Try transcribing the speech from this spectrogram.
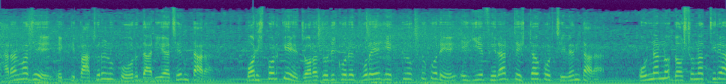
ধারার মাঝে একটি পাথরের উপর দাঁড়িয়ে আছেন তারা। পরস্পরকে জড়াজড়ি করে ধরে একটু একটু করে এগিয়ে ফেরার চেষ্টাও করছিলেন তারা। অন্যান্য দর্শনার্থীরা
